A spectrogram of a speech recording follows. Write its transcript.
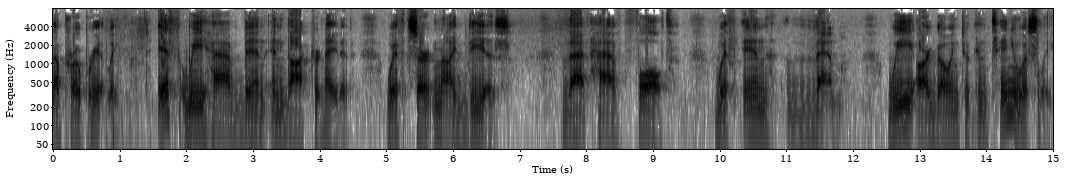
appropriately. If we have been indoctrinated with certain ideas that have fault within them, we are going to continuously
